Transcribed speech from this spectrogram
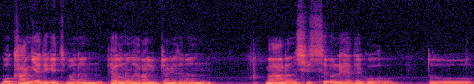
뭐 강의해야 되겠지만은 배우는 사람 입장에서는 많은 실습을 해야 되고 또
